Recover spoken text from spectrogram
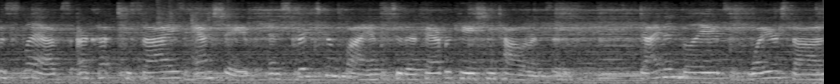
The slabs are cut to size and shape in strict compliance to their fabrication tolerances. Diamond blades, wire saws,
